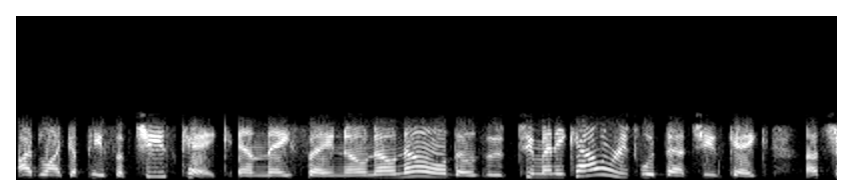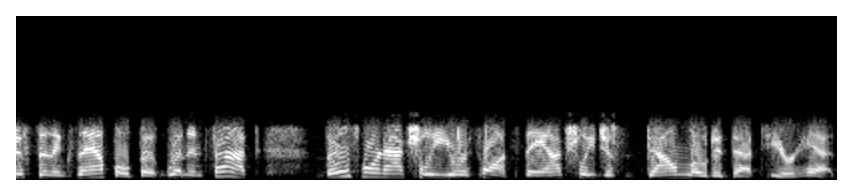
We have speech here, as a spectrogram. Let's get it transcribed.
I'd like a piece of cheesecake. And they say, no, no, no, those are too many calories with that cheesecake. That's just an example. But when in fact, those weren't actually your thoughts. They actually just downloaded that to your head.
